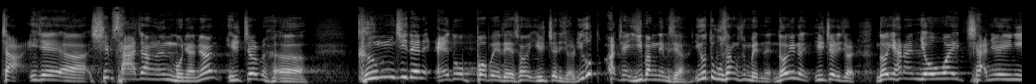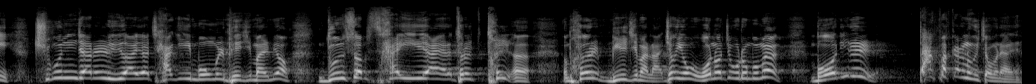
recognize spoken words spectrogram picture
자, 이제 14장은 뭐냐면 1절 어, 금지된 애도법에 대해서 1절 2절. 이것도 마찬가지 이방 냄새야. 이것도 우상숭배인데 너희는 1절 2절. 너희 하나님 여호와의 자녀이니 죽은 자를 위하여 자기 몸을 베지 말며 눈썹 사이에 털을 털, 어, 털을 밀지 말라. 저기 원어적으로 보면 머리를 빡빡 깎는 거 있잖아요.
